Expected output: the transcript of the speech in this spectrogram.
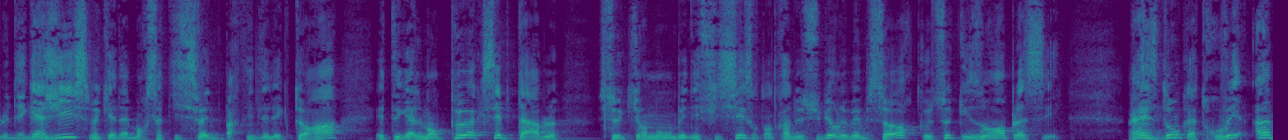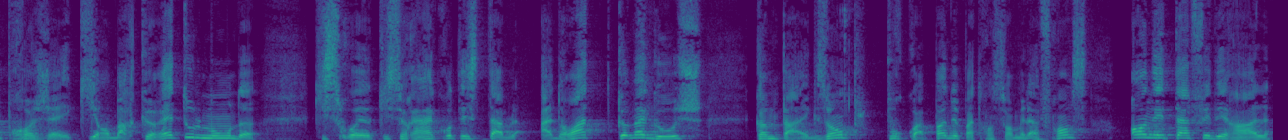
Le dégagisme, qui a d'abord satisfait une partie de l'électorat, est également peu acceptable. Ceux qui en ont bénéficié sont en train de subir le même sort que ceux qu'ils ont remplacés. Reste donc à trouver un projet qui embarquerait tout le monde, qui serait, incontestable à droite comme à gauche. Comme par exemple, pourquoi pas ne pas transformer la France en État fédéral?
